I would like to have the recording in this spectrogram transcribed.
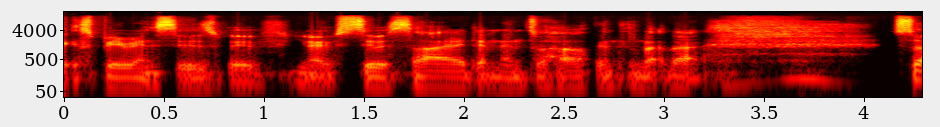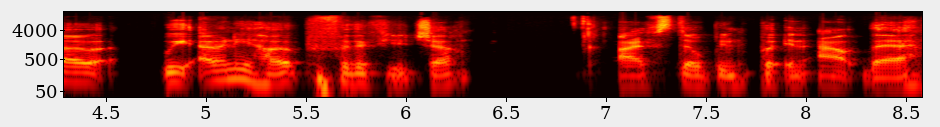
experiences with, you know, suicide and mental health and things like that. So we only hope for the future. I've still been putting out there,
